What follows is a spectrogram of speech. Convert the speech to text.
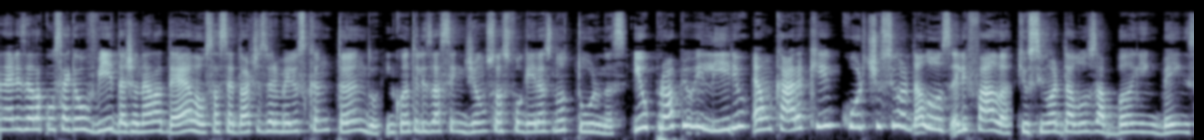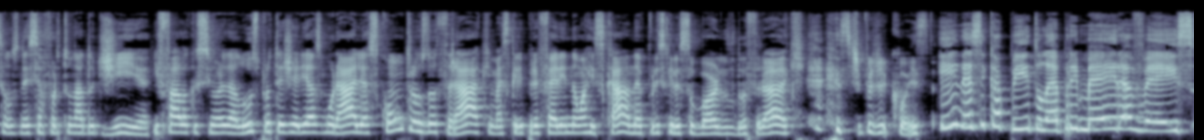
Daenerys, ela consegue ouvir da janela dela os sacerdotes vermelhos cantando enquanto eles acendiam suas fogueiras noturnas. E o próprio Ilírio é um cara que curte o Senhor da Luz. Ele fala que o Senhor da Luz abanha em bênçãos nesse afortunado dia e fala que o Senhor da Luz protegeria as muralhas contra os Dothraki, mas que ele prefere não arriscar, né? Por isso que ele suborna os Dothraki, esse tipo de coisa. E nesse capítulo é a primeira vez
